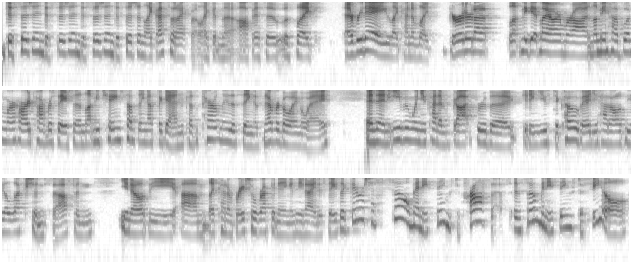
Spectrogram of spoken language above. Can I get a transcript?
decision, decision, decision, decision. Like that's what I felt like in the office. It was like every day you like kind of like girded up, let me get my armor on, let me have one more hard conversation, let me change something up again, because apparently this thing is never going away. And then even when you kind of got through the getting used to COVID, you had all the election stuff and you know the um, like kind of racial reckoning in the United States. Like there was just so many things to process and so many things to feel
